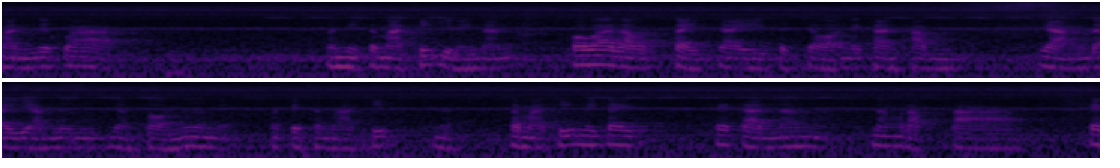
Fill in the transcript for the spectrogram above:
มันเรียกว่า มันมีสมาธิอยู่ในนั้น เพราะว่าเราใส่ใจจดจ่อในการทำอย่างใดอย่างหนึ่งอย่างต่อเนื่องเนี่ย มันเป็นสมาธินะสมาธิไม่ใช่แค่การนั่งนั่งหลับตา แค่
